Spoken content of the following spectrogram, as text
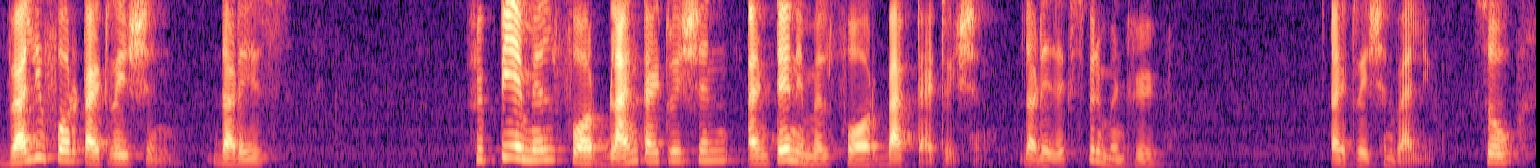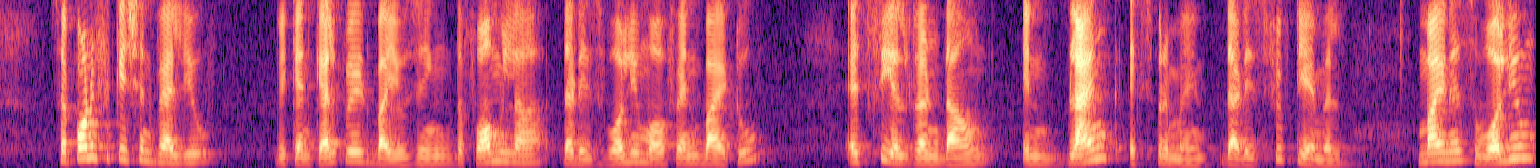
value for titration that is 50 ml for blank titration and 10 ml for back titration that is experimental titration value. So, saponification value we can calculate by using the formula that is volume of n by 2 HCl run down in blank experiment that is 50 ml minus volume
